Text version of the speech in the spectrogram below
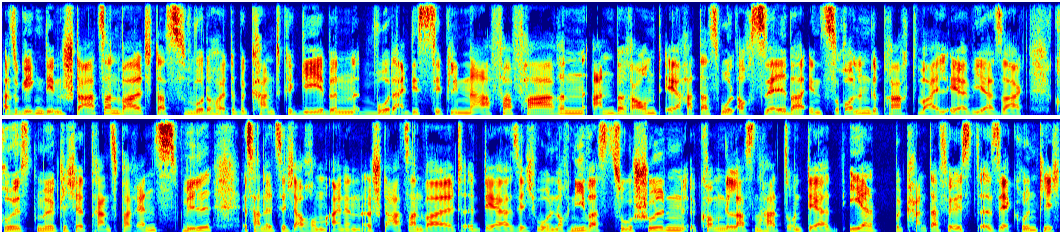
Also gegen den Staatsanwalt, das wurde heute bekannt gegeben, wurde ein Disziplinarverfahren anberaumt. Er hat das wohl auch selber ins Rollen gebracht, weil er, wie er sagt, größtmögliche Transparenz will. Es handelt sich auch um einen Staatsanwalt, der sich wohl noch nie was zu Schulden kommen gelassen hat und der eher bekannt dafür ist, sehr gründlich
